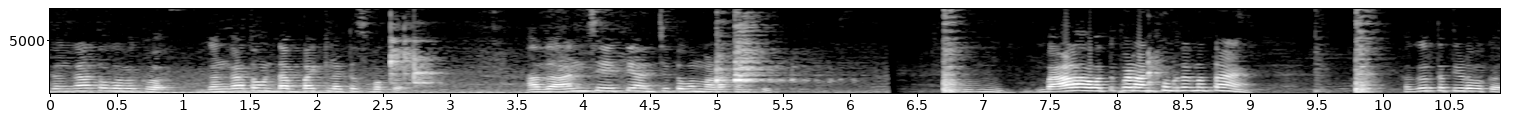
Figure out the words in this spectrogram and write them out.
ಗಂಗಾ ತಗೋಬೇಕು. ಗಂಗಾ ತಗೊಂಡ್ ಡಬ್ಬ ಹಾಕಿ ಲಟ್ಟಿಸ್ಬೇಕು. ಅದು ಅಂಚೆ ಐತಿ ಅಂಚೆ ತಗೊಂಡ್ ಮಾಡಕ್ ಅಂತೀವಿ. ಹ್ಮ್ ಬಾಳ ಒತ್ತು ಬೇಡ ಅನ್ಕೊಂಡ್ಬಿಡ್ತಾರ ಮತ್ತ. ಹಗರ್ಕತ್ತಿ ಇಡ್ಬೇಕು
